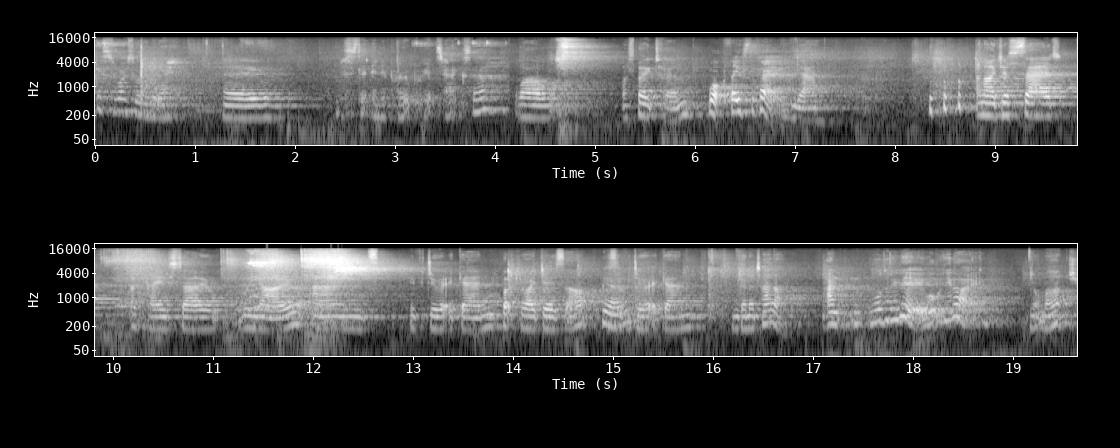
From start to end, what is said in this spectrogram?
guess who I saw the day? So, Just an inappropriate texter. well, I spoke to him. What, face to face? Yeah. and I just said, okay, so we know, and if you do it again, buck your ideas up. Yeah. If you do it again, I'm going to tell her. And what did he do? What was he like? Not much.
